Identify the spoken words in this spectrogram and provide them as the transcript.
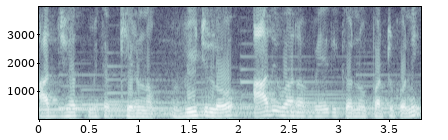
ఆధ్యాత్మిక కిరణం. వీటిలో ఆదివార వేదికను పట్టుకొని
